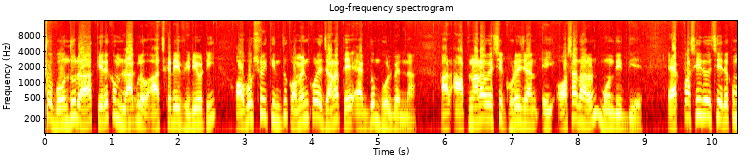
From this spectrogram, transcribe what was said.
তো বন্ধুরা, কীরকম লাগল আজকের এই ভিডিওটি? অবশ্যই কিন্তু কমেন্ট করে জানাতে একদম ভুলবেন না। আর আপনারাও এসে ঘুরে যান এই অসাধারণ মন্দির দিয়ে। এক পাশেই রয়েছে এরকম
